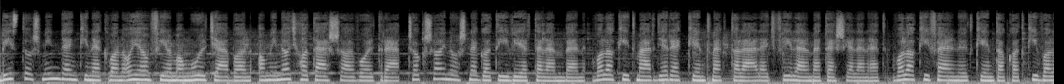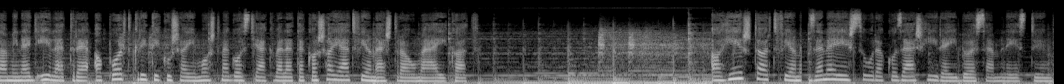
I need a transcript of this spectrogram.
Biztos mindenkinek van olyan film a múltjában, ami nagy hatással volt rá, csak sajnos negatív értelemben, valakit már gyerekként megtalál egy félelmetes jelenet, valaki felnőttként akad ki valamin egy életre, a port kritikusai most megosztják veletek a saját filmes traumáikat. A Hírstart film, zene és szórakozás híreiből szemléztünk.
